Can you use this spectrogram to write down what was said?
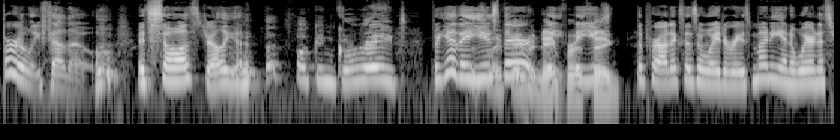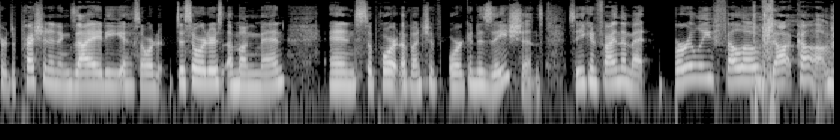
Burley Fellow. It's so Australian. That's fucking great. But yeah, they That's use their name they, for they a use thing. the products as a way to raise money and awareness for depression and anxiety disorder, disorders among men and support a bunch of organizations. So you can find them at burleyfellow.com.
